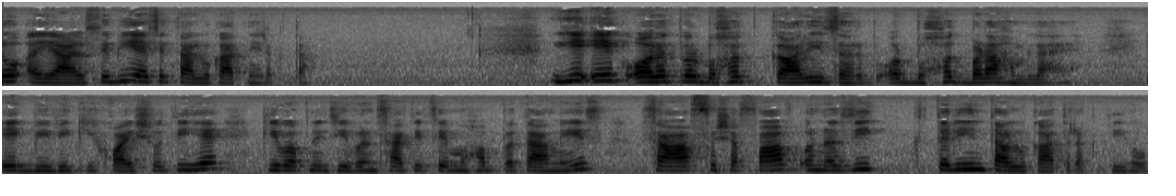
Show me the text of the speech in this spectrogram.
अयाल से भी ऐसे ताल्लुक नहीं रखता। ये एक औरत पर बहुत कारी ज़रब और बहुत बड़ा हमला है। एक बीवी की ख्वाहिश होती है कि वह अपने जीवन साथी से मोहब्बत, आमेज़, साफ़, शफाफ और नज़दीक तरीन ताल्लुक रखती हो।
